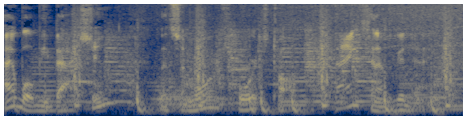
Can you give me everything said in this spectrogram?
I will be back soon with some more sports talk. Thanks and have a good day.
